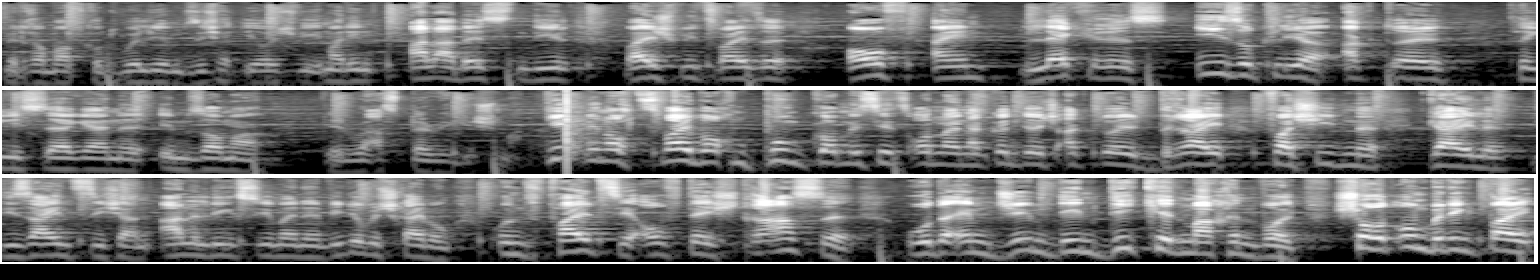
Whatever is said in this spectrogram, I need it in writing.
Mit Rabattcode William sichert ihr euch wie immer den allerbesten Deal. Beispielsweise auf ein leckeres Isoclear. Aktuell trinke ich sehr gerne im Sommer den Raspberry-Geschmack. Gebt mir noch zwei Wochen.com ist jetzt online, da könnt ihr euch aktuell drei verschiedene geile Designs sichern. Alle Links wie immer in der Videobeschreibung. Und falls ihr auf der Straße oder im Gym den Dicken machen wollt, schaut unbedingt bei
